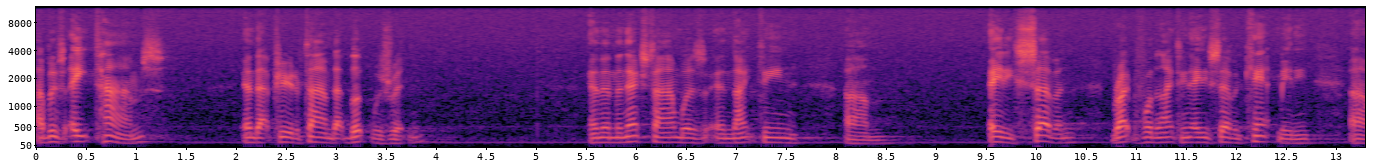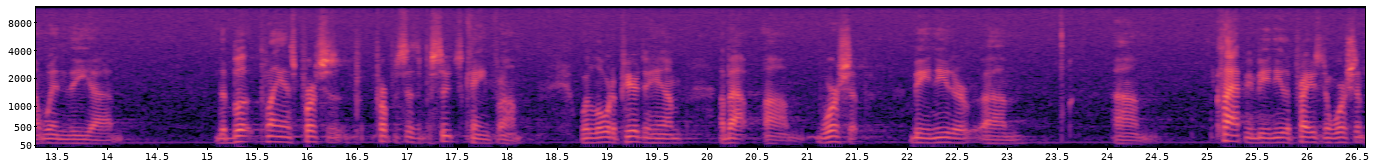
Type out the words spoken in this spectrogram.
I believe it's eight times in that period of time that book was written. And then the next time was in 1987, um, right before the 1987 camp meeting, uh, when the, uh, the book Plans, Purposes, and Pursuits came from, where the Lord appeared to him about um, worship being neither um, um clapping being neither praise nor worship,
